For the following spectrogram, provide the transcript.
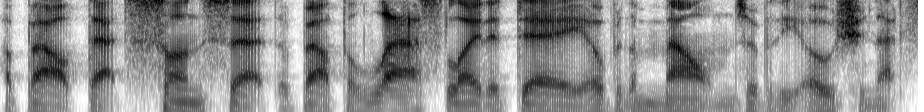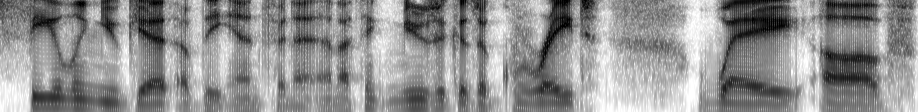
about that sunset, about the last light of day over the mountains, over the ocean, that feeling you get of the infinite. And I think music is a great way of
